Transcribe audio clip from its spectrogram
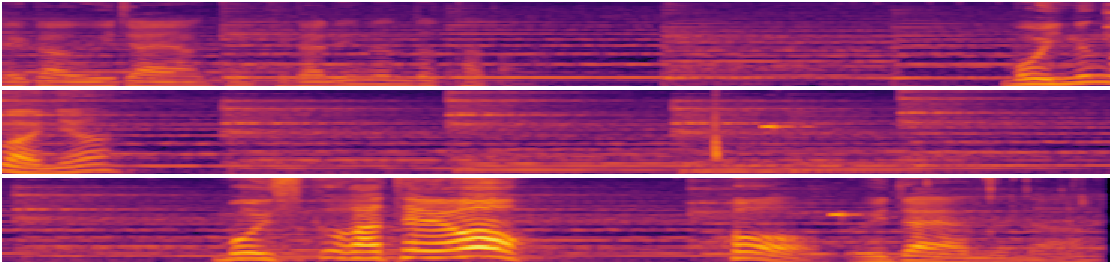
내가 의자에 앉게 기다리는 듯하다. 뭐 있는 거 아니야? 뭐 있을 것 같아요? 허, 의자에 앉는다.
